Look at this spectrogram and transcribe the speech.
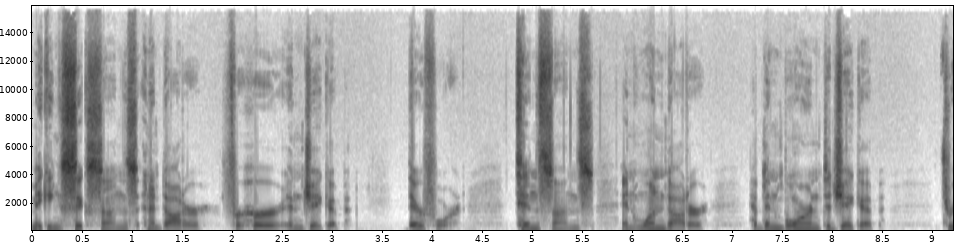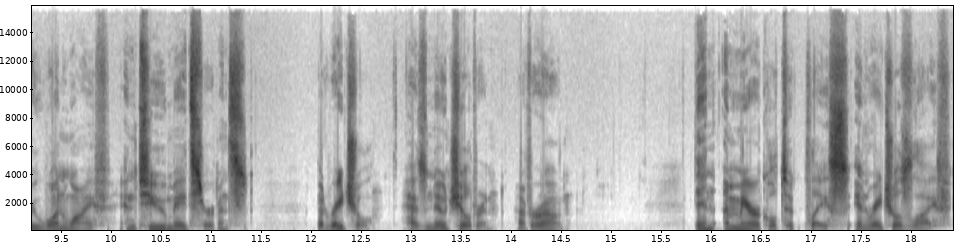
making six sons and a daughter for her and Jacob. Therefore, ten sons and one daughter have been born to Jacob through one wife and two maidservants. But Rachel has no children of her own. Then a miracle took place in Rachel's life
